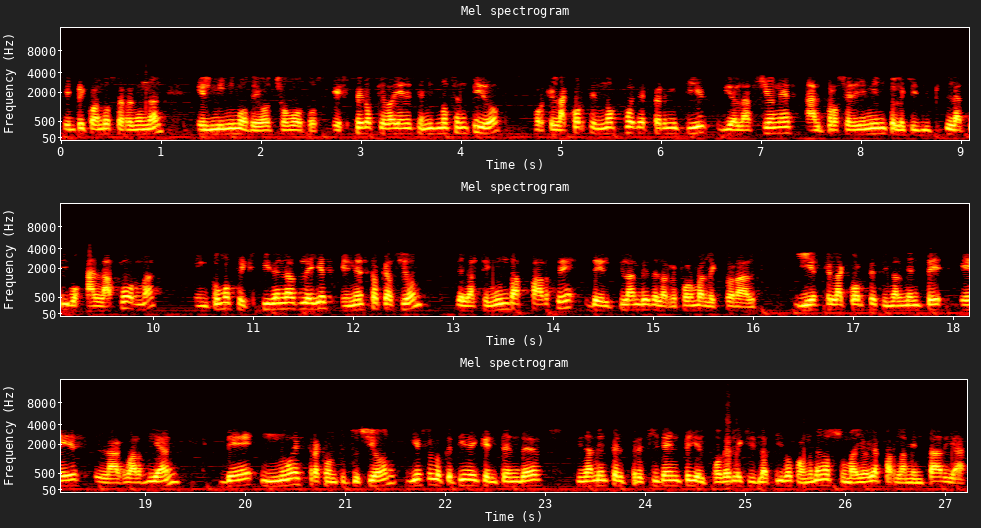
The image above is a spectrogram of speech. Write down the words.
siempre y cuando se reúnan el mínimo de ocho votos. Espero que vaya en ese mismo sentido, porque la Corte no puede permitir violaciones al procedimiento legislativo, a la forma en cómo se expiden las leyes, en esta ocasión, de la segunda parte del plan B de la reforma electoral. Y es que la Corte finalmente es la guardián de nuestra Constitución y eso es lo que tiene que entender finalmente el presidente y el Poder Legislativo, cuando menos su mayoría parlamentaria.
